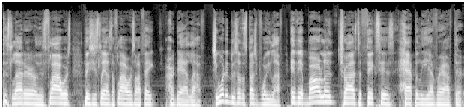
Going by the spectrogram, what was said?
this letter or this flowers. Then she slams the flowers. So I think her dad left. She wanted to do something special before he left. And then Marlon tries to fix his happily ever after.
